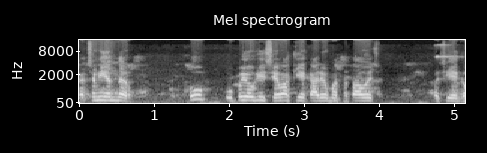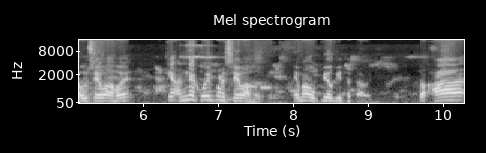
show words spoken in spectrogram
કચ્છની અંદર ખૂબ ઉપયોગી સેવાકીય કાર્યોમાં થતા હોય છે. પછી એ ગૌ સેવા હોય કે અન્ય કોઈ પણ સેવા હોય, એમાં ઉપયોગી થતા હોય છે. તો આ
